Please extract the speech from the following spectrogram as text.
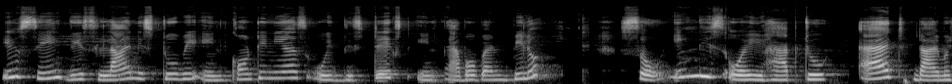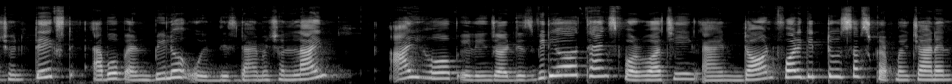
You see this line is to be in continuous with this text in above and below. So in this way you have to add dimension text above and below with this dimension line. I hope you enjoyed this video. Thanks for watching and don't forget to subscribe my channel.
